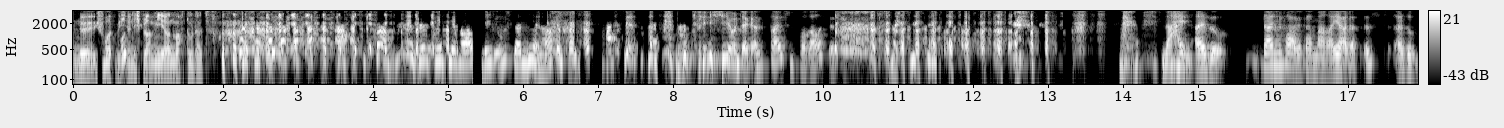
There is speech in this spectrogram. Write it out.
nö, ich wollte mich ja nicht blamieren, mach du das. das geht hier überhaupt nicht ums Blamieren. Das bin ich hier unter ganz falschen Voraussetzungen. Nein, also deine Frage, Tamara, ja, das ist, also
